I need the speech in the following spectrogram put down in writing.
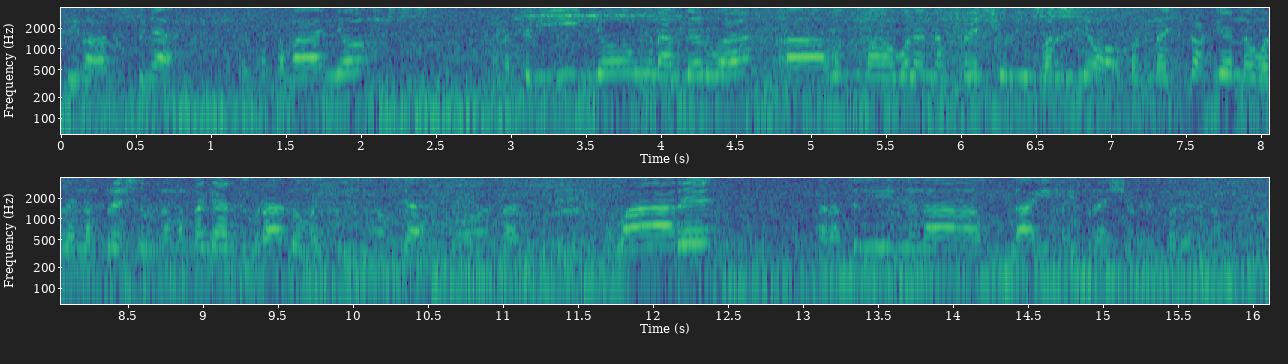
pinaka gusto niya. Pag natamaan nyo, manatiliin yung number one, ah, wag mawalan ng pressure yung baril nyo. Pag na-stuck yan, nawalan ng pressure na matagal, sigurado may sisingaw dyan. So, kung maaari, panatiliin nyo na laging may pressure yung baril. No?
